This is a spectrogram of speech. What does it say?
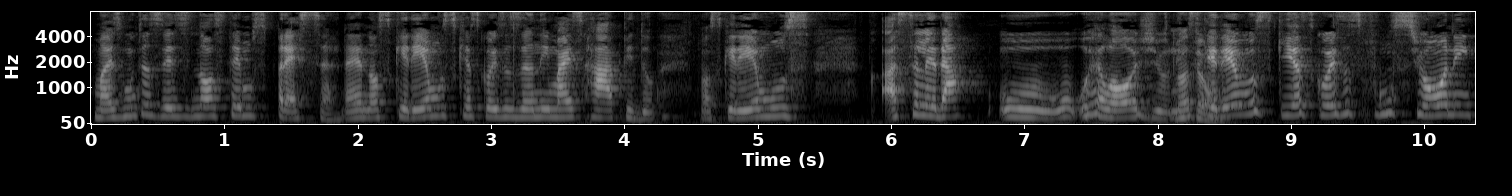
mas muitas vezes nós temos pressa, né? Nós queremos que as coisas andem mais rápido. Nós queremos acelerar o, o- o relógio. Nós Então. queremos que as coisas funcionem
